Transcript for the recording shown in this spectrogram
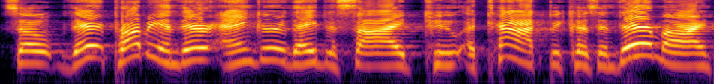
So they're probably in their anger, they decide to attack because in their mind,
